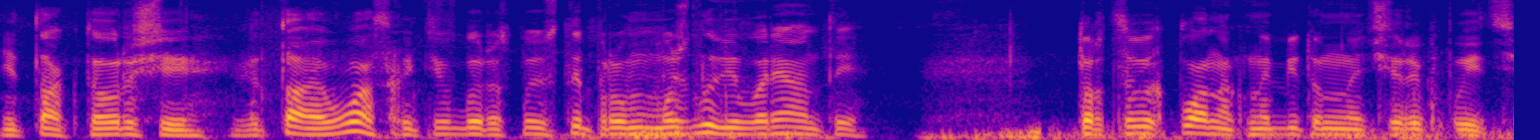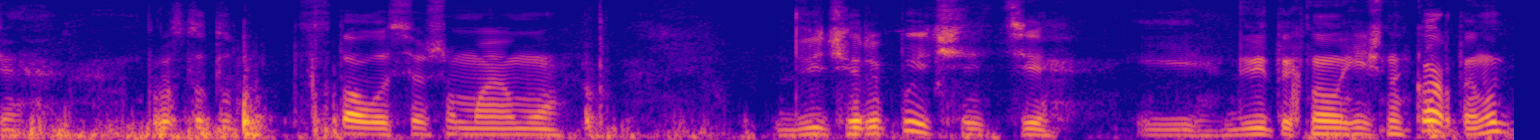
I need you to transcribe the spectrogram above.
І так, товариші, вітаю вас. Хотів би розповісти про можливі варіанти торцевих планок на бітумній черепиці. Просто тут сталося, що маємо дві черепичці і дві технологічних карти. Ну,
